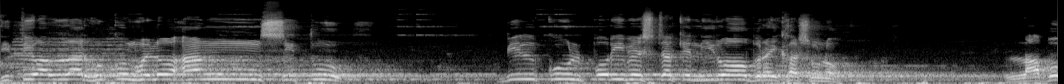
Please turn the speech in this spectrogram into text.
দ্বিতীয় আল্লাহর হুকুম হইল আংসিতু বিলকুল পরিবেশটাকে নীরব রেখা শুনো। লাভও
